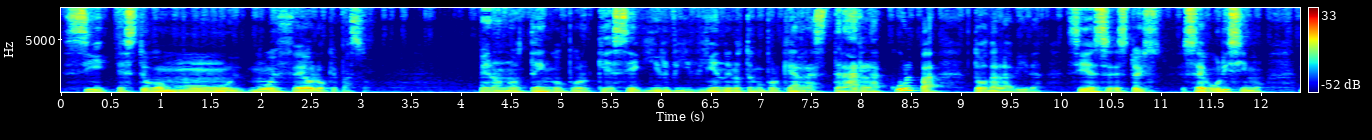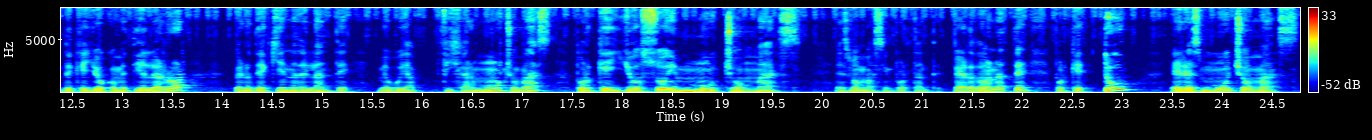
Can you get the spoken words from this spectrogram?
sí, estuvo muy, muy feo lo que pasó. Pero no tengo por qué seguir viviendo y no tengo por qué arrastrar la culpa toda la vida. Si es, estoy segurísimo de que yo cometí el error, pero de aquí en adelante me voy a fijar mucho más porque yo soy mucho más. Es lo más importante. Perdónate porque tú eres mucho más.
